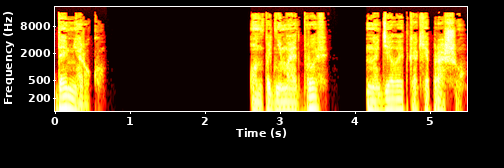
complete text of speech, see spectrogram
«Дай мне руку». Он поднимает бровь, но делает, как я прошу.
